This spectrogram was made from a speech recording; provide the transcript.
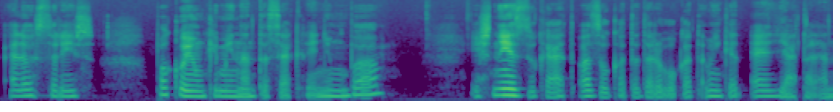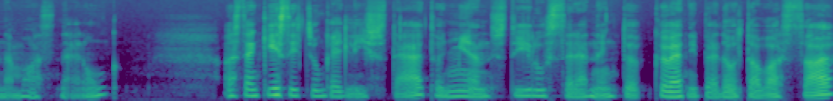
először is pakoljunk ki mindent a szekrényünkbe, és nézzük át azokat a darabokat, amiket egyáltalán nem használunk. Aztán készítsünk egy listát, hogy milyen stílus szeretnénk követni például tavasszal,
